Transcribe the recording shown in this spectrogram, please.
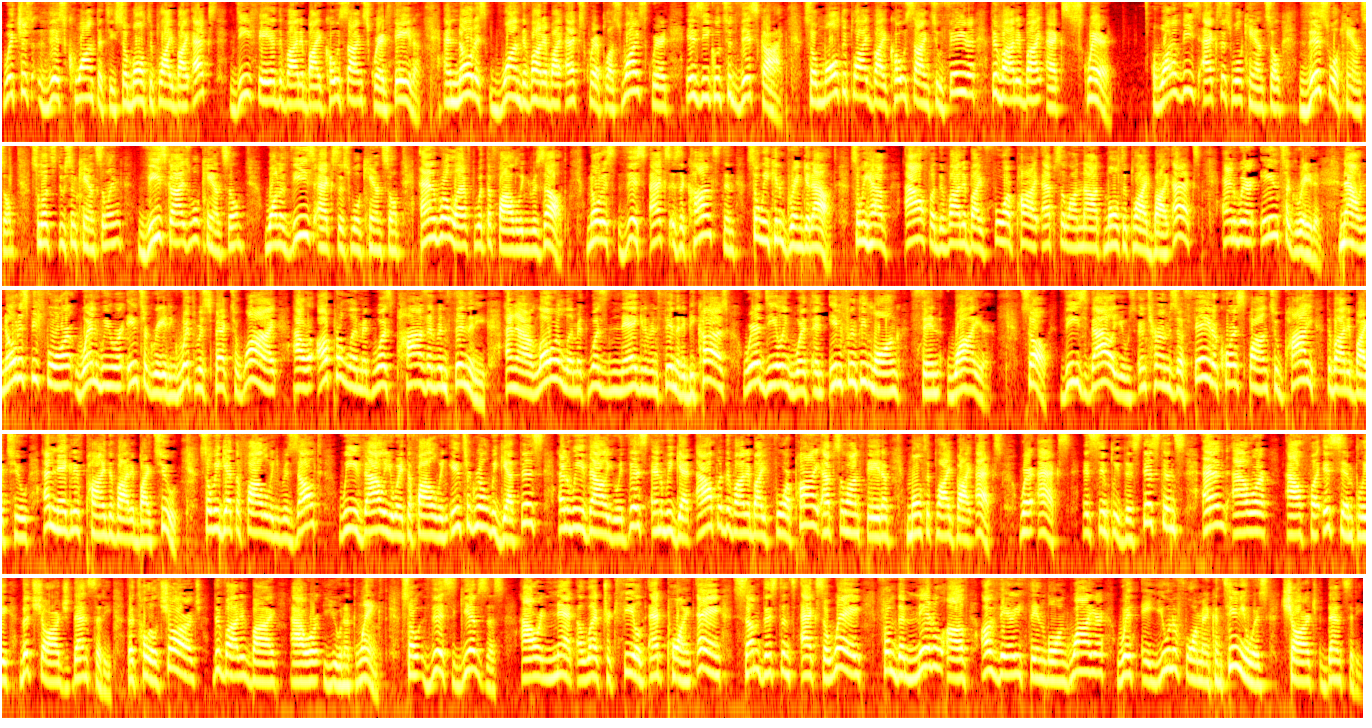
which is this quantity. So multiplied by x, d theta divided by cosine squared theta. And notice 1 divided by x squared plus y squared is equal to this guy. So multiplied by cosine 2 theta divided by x squared. One of these x's will cancel. This will cancel. So let's do some canceling. These guys will cancel. One of these x's will cancel. And we're left with the following result. Notice this x is a constant, so we can bring it out. So we have alpha divided by 4 pi epsilon naught multiplied by x, and we're integrated. Now, notice before when we were integrating with respect to y, our upper limit was positive infinity, and our lower limit was negative infinity because we're dealing with an infinitely long thin wire. So these values in terms of theta correspond to pi divided by 2 and negative pi divided by 2. So we get the following result. we evaluate the following integral, we get this, and we evaluate this, and we get alpha divided by 4 pi epsilon theta multiplied by x, where x is simply this distance, and our alpha is simply the charge density, the total charge divided by our unit length. So this gives us our net electric field at point A, some distance x away from the middle of a very thin long wire with a uniform and continuous charge density.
